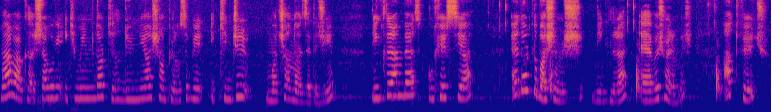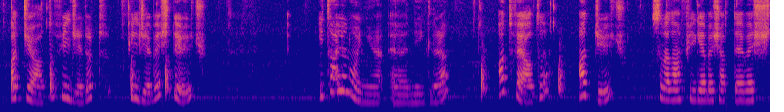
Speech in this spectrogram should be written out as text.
Merhaba arkadaşlar. Bugün 2024 yılı Dünya Şampiyonası bir ikinci maçı analiz edeceğim. Dinkliren beyaz, Guker siyah. E4 ile başlamış Dinkliren. E5 oynamış. At F3, At C6, Fil C4, Fil C5, D3. İtalyan oynuyor e, Dinkliren. At F6, At C3. Sıradan Fil G5, At D5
